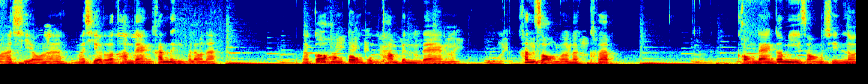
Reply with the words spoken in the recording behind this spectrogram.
ม้าเฉียวนะม้าเฉียวก็ทำแดงขั้นหนึ่งไปแล้วนะ แล้วก็ฮองตงผมทำเป็นแดงขั้น 2 แล้วนะครับ ของแดงก็มี 2 ชิ้นแล้ว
